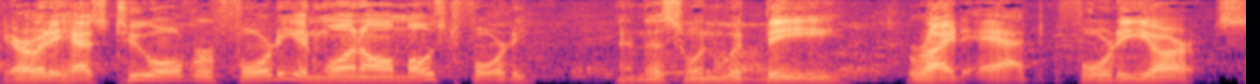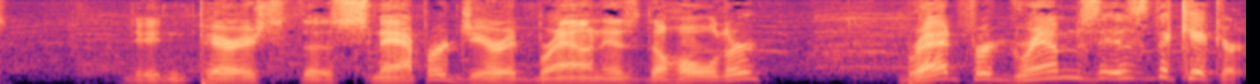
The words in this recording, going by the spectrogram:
He already has two over 40 and one almost 40, and this one would be right at 40 yards. Jaden Parrish, the snapper. Jared Brown is the holder. Bradford Grimms is the kicker.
